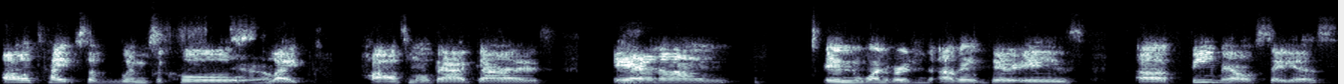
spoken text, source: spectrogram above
all types of whimsical yeah. like Cosmo bad guys. Yeah. And um in one version of it there is uh female Seiyas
